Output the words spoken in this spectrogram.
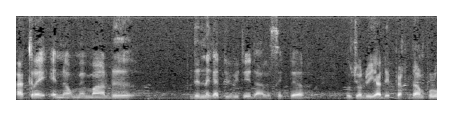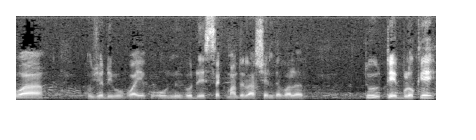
a créé énormément de, de négativité dans le secteur. Aujourd'hui, il y a des pertes d'emplois. Aujourd'hui, vous voyez qu'au niveau des segments de la chaîne de valeur, tout est bloqué.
